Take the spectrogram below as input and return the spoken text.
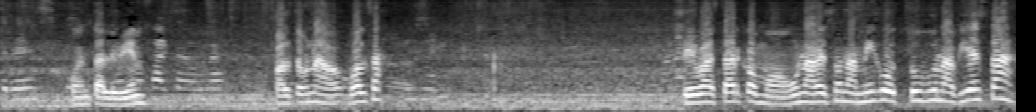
tres. cuatro. Cuéntale bien. Falta una. Falta una bolsa. ah, sí. Sí, va a estar como una vez un amigo tuvo una fiesta,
